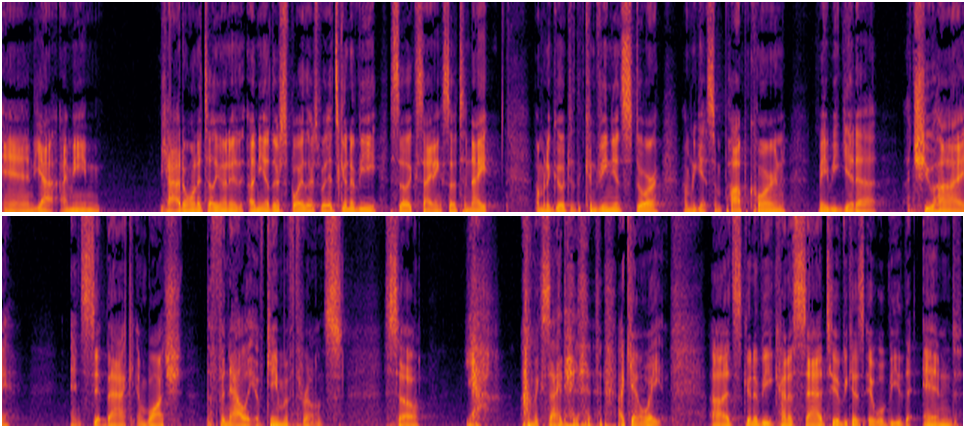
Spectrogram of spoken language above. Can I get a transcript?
And yeah, I mean, yeah, I don't want to tell you any, any other spoilers, but it's going to be so exciting. So tonight, I'm going to go to the convenience store. I'm going to get some popcorn, maybe get a, a Chu-Hi, and sit back and watch the finale of Game of Thrones. So, yeah, I'm excited. I can't wait. Uh, it's going to be kind of sad too because it will be the end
